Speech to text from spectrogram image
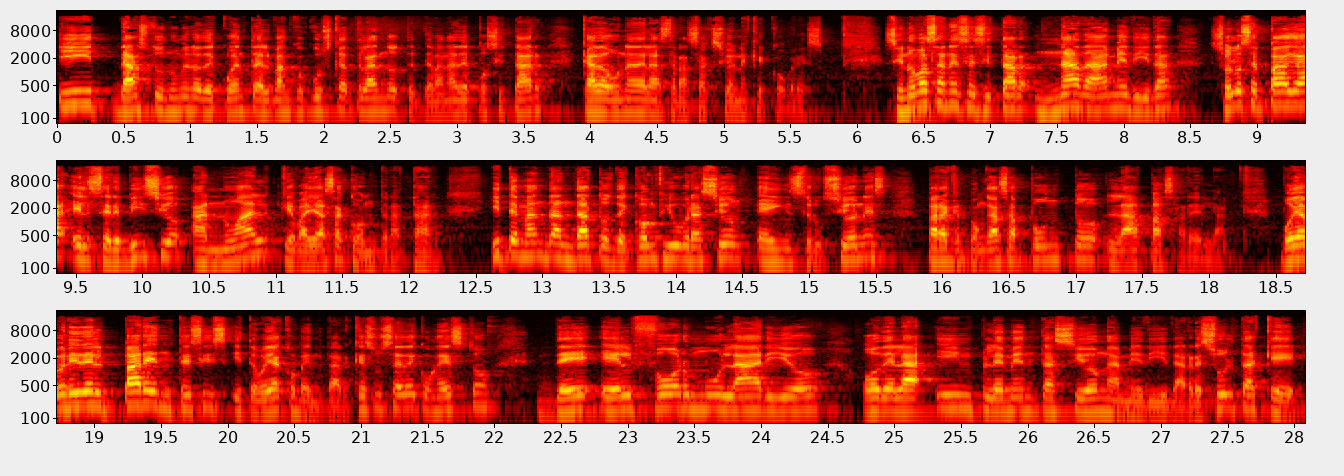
y das tu número de cuenta del Banco Cuscatlán donde te van a depositar cada una de las transacciones que cobres. Si no vas a necesitar nada a medida, solo se paga el servicio anual que vayas a contratar y te mandan datos de configuración e instrucciones para que pongas a punto la pasarela. Voy a abrir el paréntesis y te voy a comentar qué sucede con esto del el formulario o de la implementación a medida. Resulta que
